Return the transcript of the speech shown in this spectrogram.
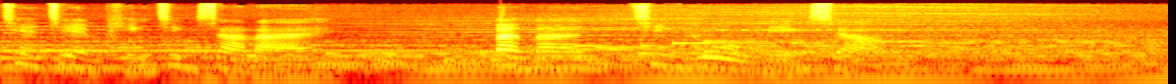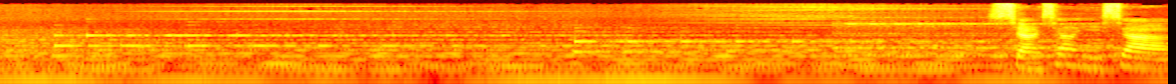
渐渐平静下来，慢慢进入冥想。想象一下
